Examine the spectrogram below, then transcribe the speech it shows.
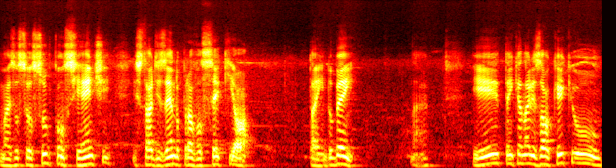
mas o seu subconsciente está dizendo para você que ó tá indo bem, né? E tem que analisar o que que o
